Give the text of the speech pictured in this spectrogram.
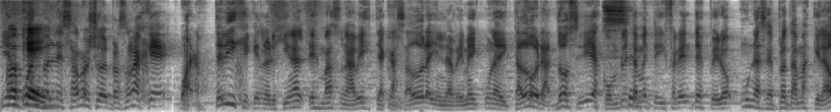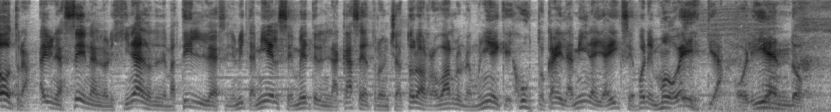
Y en cuanto al desarrollo del personaje, bueno, te dije que en el original es más una bestia cazadora y en la remake una dictadora. Dos ideas completamente diferentes, pero una se explota más que la otra. Hay una escena en el original donde Matilde y la señorita Miel se meten en la casa de Tronchatoro a robarle una muñeca y justo cae la mina y ahí se pone en modo bestia, oliendo,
